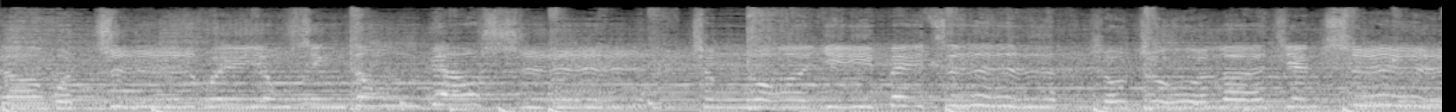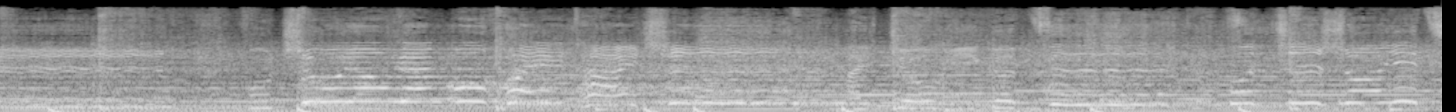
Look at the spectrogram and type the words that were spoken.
道我只会用行动表示承诺一辈子守住了坚持付出永远不会太迟，爱就一个字，我只说一次，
